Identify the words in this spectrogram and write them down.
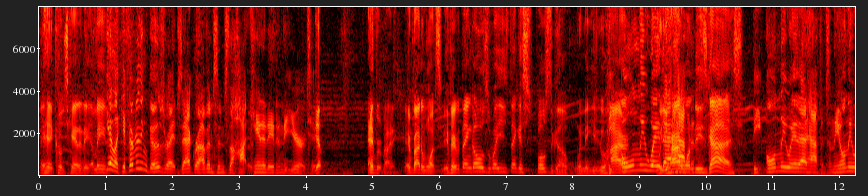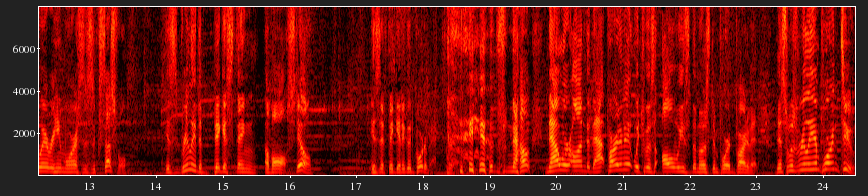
a head coach candidate. I mean, Yeah, like if everything goes right, Zac Robinson's the hot uh, candidate in a year or two. Yep. Everybody, everybody wants it. If everything goes the way you think it's supposed to go, when you The hire, only way that you hire happens, one of these guys, the only way that happens, and the only way Raheem Morris is successful, is really the biggest thing of all. Still, is if they get a good quarterback. It's now, now we're on to that part of it, which was always the most important part of it. This was really important too,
